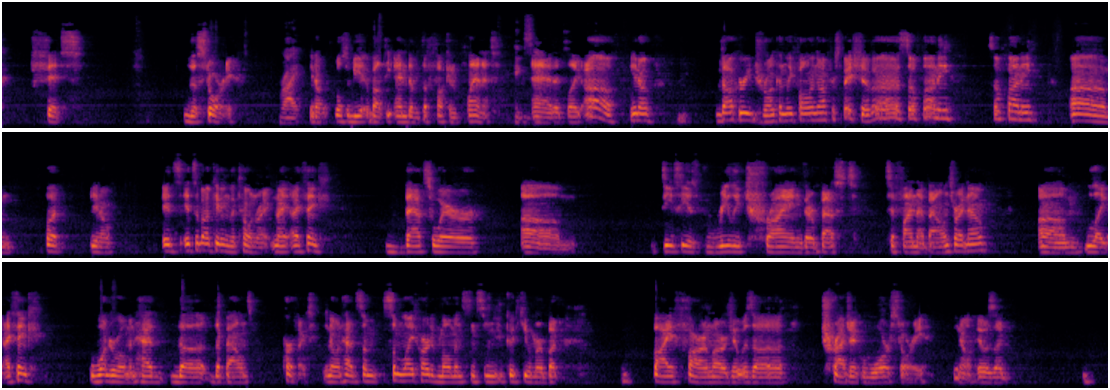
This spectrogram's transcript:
fits the story. Right. You know, it's supposed to be about the end of the fucking planet. Exactly. And it's like, oh, you know, Valkyrie drunkenly falling off her spaceship. Uh, so funny. So funny. Um, but, you know, it's it's about getting the tone right. And I, I think that's where um, DC is really trying their best to find that balance right now. Um, like I think Wonder Woman had the the balance perfect. You know, it had some some lighthearted moments and some good humor, but by far and large, it was a tragic war story. You know, it was a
